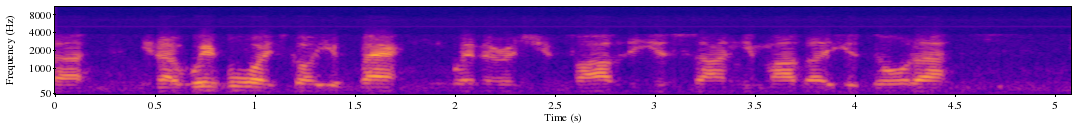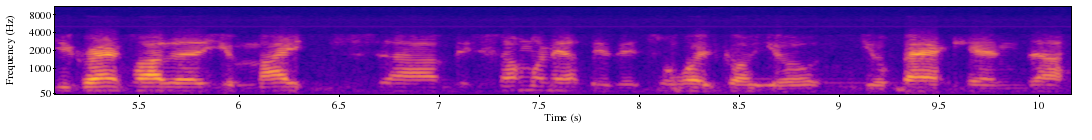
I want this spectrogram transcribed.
uh, you know, we've always got your back, whether it's your father, your son, your mother, your daughter, your grandfather, your mates. Um, there's someone out there that's always got your, your back. And uh,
